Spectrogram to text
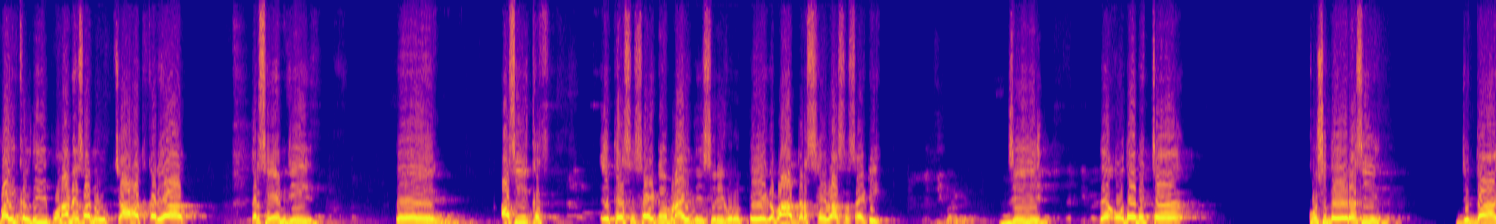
ਬਾਈ ਕੁਲਦੀਪ ਉਹਨਾਂ ਨੇ ਸਾਨੂੰ ਉਤਸ਼ਾਹਿਤ ਕਰਿਆ ਤਰਸੇਮ ਜੀ। ਤੇ ਅਸੀਂ ਇੱਕ ਇੱਥੇ ਸੁਸਾਇਟੀ ਬਣਾਈ ਸੀ ਸ੍ਰੀ ਗੁਰੂ ਤੇਗ ਬਹਾਦਰ ਸੇਵਾ ਸੁਸਾਇਟੀ। ਜੀ ਤੇ ਉਹਦੇ ਵਿੱਚ ਕੁਝ ਦੇਰ ਅਸੀਂ ਜਿੱਦਾਂ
